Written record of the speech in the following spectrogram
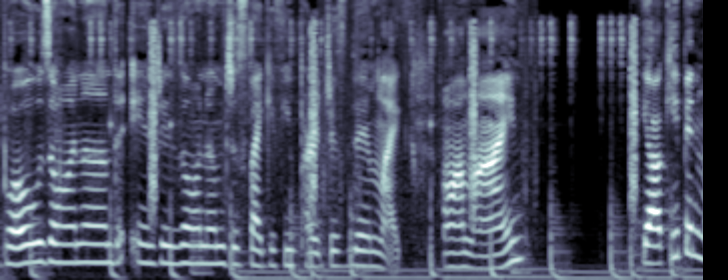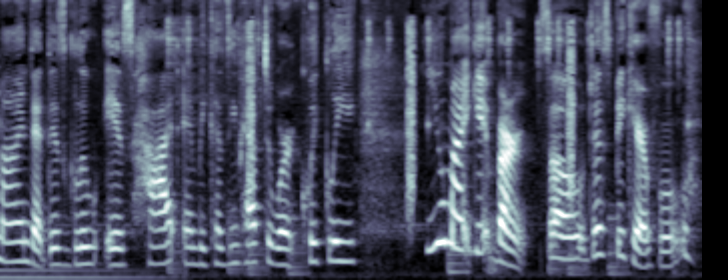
bows on them, the inches on them, just like if you purchase them like online. Y'all keep in mind that this glue is hot and because you have to work quickly, you might get burnt. So just be careful.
